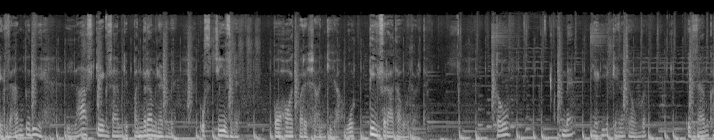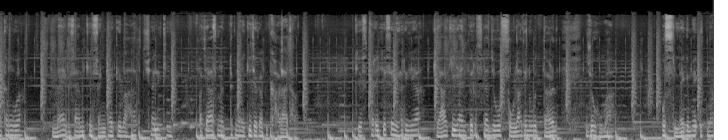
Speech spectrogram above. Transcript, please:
एग्ज़ाम तो दिए लास्ट के एग्ज़ाम के पंद्रह मिनट में उस चीज़ ने बहुत परेशान किया। वो टीस रहा था, वो दर्द। तो मैं यही कहना चाहूँगा एग्ज़ाम ख़त्म हुआ। मैं एग्ज़ाम के सेंटर के बाहर चल के पचास मिनट तक मैं एक ही जगह पे खड़ा था। किस तरीके से घर गया, क्या किया, एंड फिर उसका जो वो सोलह दिन वो दर्द जो हुआ, उस लेग में इतना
